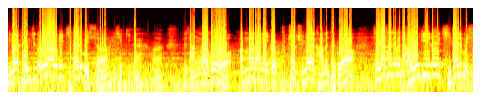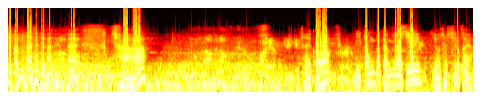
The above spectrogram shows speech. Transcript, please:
이거 본진 올라오길 기다리고 있어 이 새끼가 어. 그래서 안 가고 앞마당에 이거 붙여주면 가면 되고요 제가 상대방 나오기를 기다리고 있을 겁니다 상대방은 어. 자. Fire needed. 자 이거 이 정도 병력이 6시로 가요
